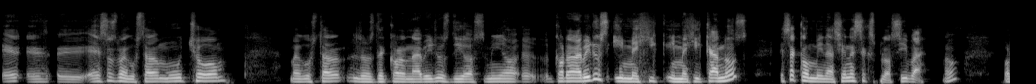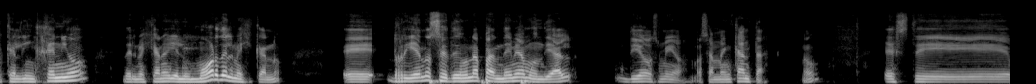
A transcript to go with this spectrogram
e, e, e, esos me gustaron mucho. Me gustaron los de coronavirus, Dios mío. Eh, coronavirus y, y mexicanos, esa combinación es explosiva, ¿no? Porque el ingenio del mexicano y el humor del mexicano, eh, riéndose de una pandemia mundial, Dios mío, o sea, me encanta, ¿no? Este,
